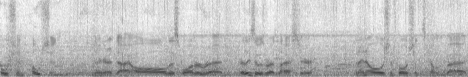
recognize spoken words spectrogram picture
Ocean Potion, and they're going to dye all this water red. Or at least it was red last year. And I know Ocean Potion's coming back,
